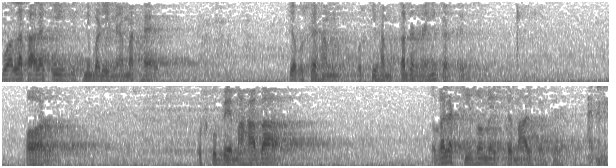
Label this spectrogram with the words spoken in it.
وہ اللہ تعالی کی اتنی بڑی نعمت ہے کہ اسے ہم، اس کی ہم قدر نہیں کرتے۔ اور اس کو بے محابہ غلط چیزوں میں استعمال کرتے رہتے ہیں۔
